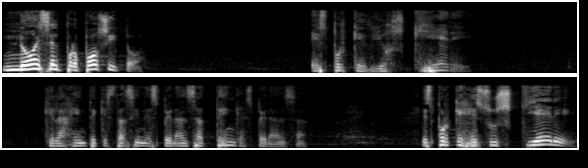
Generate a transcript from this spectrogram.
No es el propósito. Es porque Dios quiere que la gente que está sin esperanza tenga esperanza. Es porque Jesús quiere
